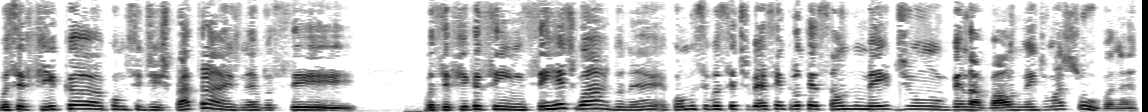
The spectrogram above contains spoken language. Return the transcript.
Você fica, como se diz, para trás, né? Você você fica assim, sem resguardo, né? É como se você estivesse sem proteção no meio de um vendaval, no meio de uma chuva, né?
